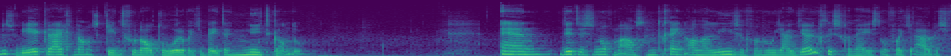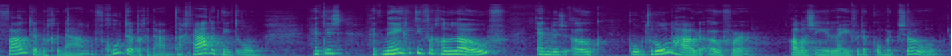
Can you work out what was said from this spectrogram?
Dus weer krijg je dan als kind vooral te horen wat je beter niet kan doen. En dit is nogmaals geen analyse van hoe jouw jeugd is geweest of wat je ouders fout hebben gedaan of goed hebben gedaan. Daar gaat het niet om. Het is het negatieve geloof en dus ook controle houden over alles in je leven, daar kom ik zo op.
